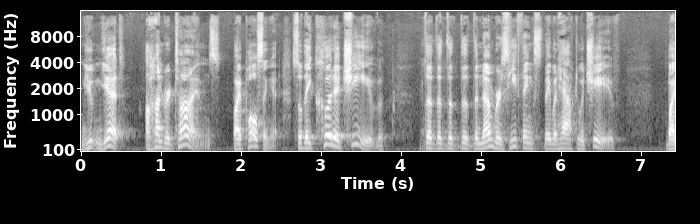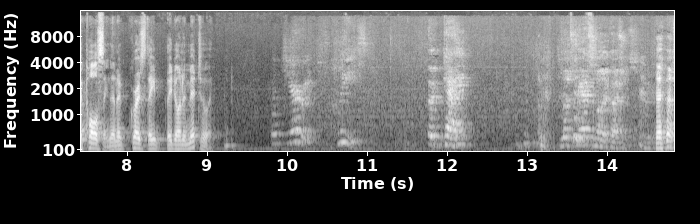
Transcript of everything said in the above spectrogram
you can get 100 times by pulsing it. So they could achieve the, the, the, the- the numbers he thinks they would have to achieve by pulsing. And of course, they, they don't admit to it. But Jerry, please, Uh, Kathy, let's get some other questions. Let's have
